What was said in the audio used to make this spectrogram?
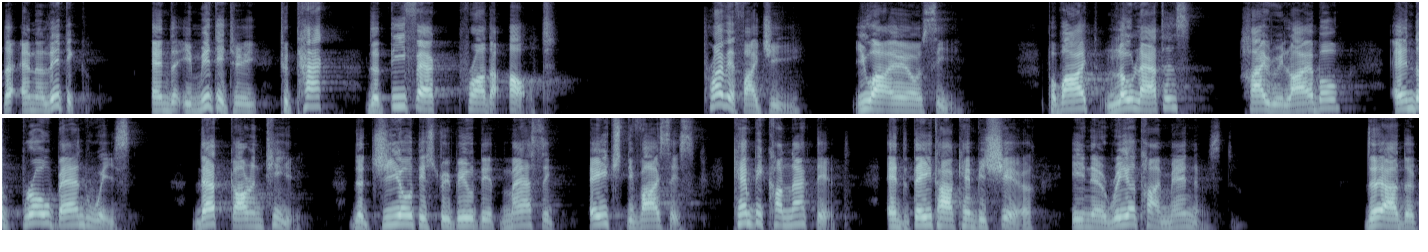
the analytical and immediately to take the defect product out. Private 5G, URLLC, provide low latency, high reliable, and broad bandwidth that guarantee the geo-distributed massive edge devices can be connected and data can be shared in a real-time manner. They are the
